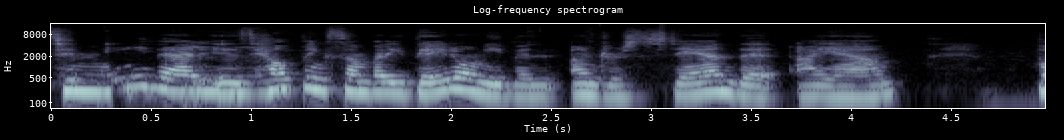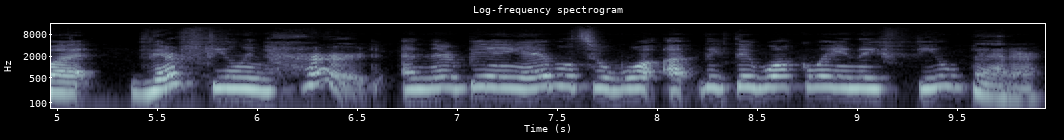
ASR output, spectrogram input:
To me, that mm-hmm. is helping somebody they don't even understand that I am but they're feeling heard and they're being able to walk, uh, they, they walk away and they feel better.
